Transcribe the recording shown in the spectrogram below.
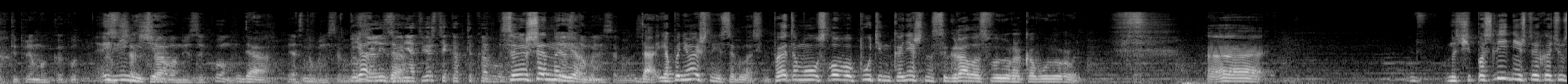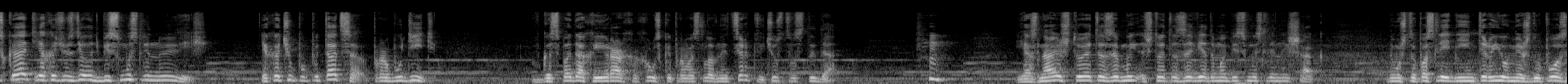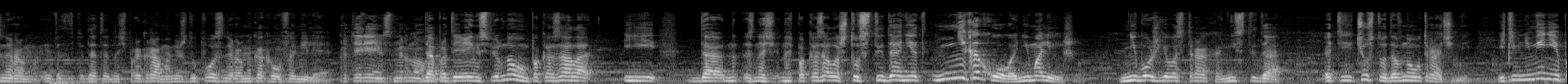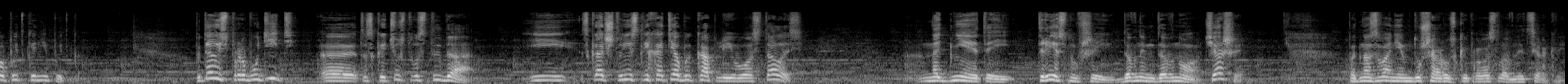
Как ты прямо как вот Извините. шершавым языком. Да. Я с тобой не согласен. Я- зализывания да. отверстия как такового. Совершенно Я с верно. тобой не согласен. Да, я понимаю, что не согласен. Поэтому слово Путин, конечно, сыграло свою роковую роль. Э, Значит, последнее, что я хочу сказать, я хочу сделать бессмысленную вещь. Я хочу попытаться пробудить в господах и иерархах Русской Православной Церкви чувство стыда. Я знаю, что это, за, что это заведомо бессмысленный шаг. Потому что последнее интервью между Познером, это, это, значит, программа между Познером и как его фамилия? Протереем Смирнова. Да, протеереем Смирновым показала и да, значит, показала, что стыда нет никакого, ни малейшего. Ни божьего страха, ни стыда. Эти чувства давно утрачены. И тем не менее попытка не пытка. Пытаюсь пробудить, э, так сказать, чувство стыда. И сказать, что если хотя бы капля его осталась э, на дне этой треснувшей давным-давно чаши под названием «Душа Русской Православной Церкви»,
